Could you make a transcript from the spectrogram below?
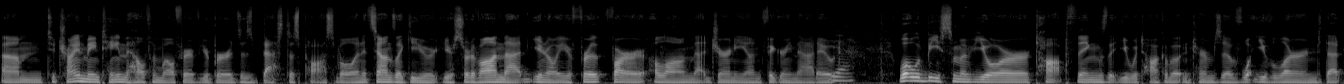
um, to try and maintain the health and welfare of your birds as best as possible. And it sounds like you're you're sort of on that, you know, you're far, far along that journey on figuring that out. yeah What would be some of your top things that you would talk about in terms of what you've learned that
